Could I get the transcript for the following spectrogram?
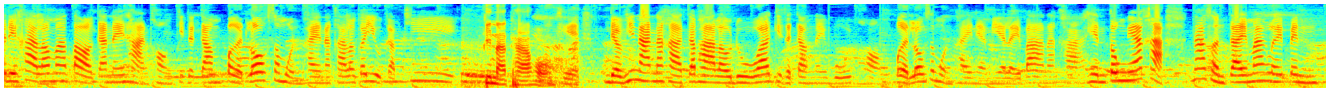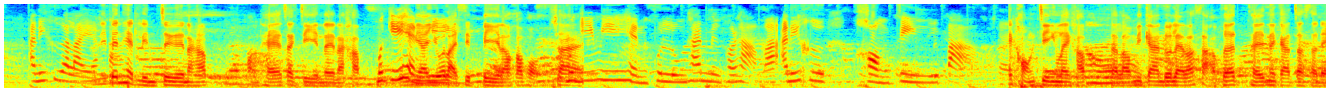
วัสดีค่ะเรามาต่อกันในฐานของกิจกรรมเปิดโลกสมุนไพรนะคะ แล้วก็อยู่กับพี่พี่นัทครับผมโอเคเดี๋ยวพี่นัทนะคะ จะพาเราดูว่ากิจกรรมในบูธของเปิดโลกสมุนไพรเนี่ยมีอะไรบ้างนะคะ เห็นตรงเนี้ยค่ะ น่าสนใจมากเลยเป็น อันนี้คืออะไรอัอะนนี้คะเป็นเห็ดลินจือนะครับ ของแท้จากจีนเลยนะครับเมื่อกี้เห็นมีอายุมีหลายสิบปีแล้วครับผมใช่เมื่อกี้มีเห็นคุณลุงท่านหนึ่งเขาถามว่า อันนี้คือของจริงหรือเปล่า ใช่ของจริงเลยครับ อ๋อ แต่เรามีการดูแลรักษาเพื่อใช้ในการจัดแสด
